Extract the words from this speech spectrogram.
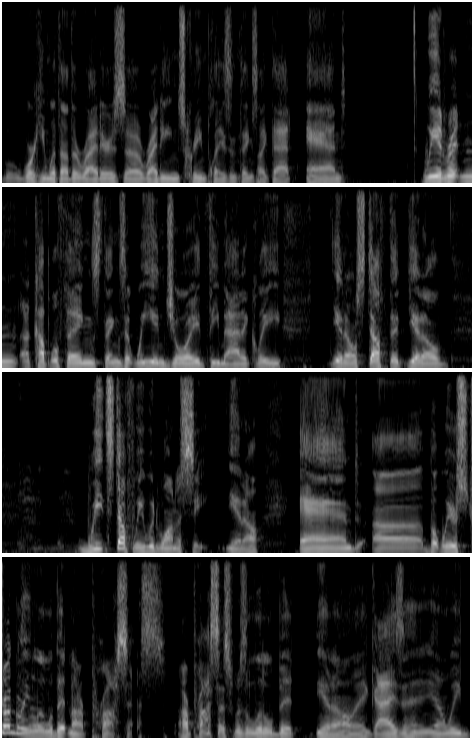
working with other writers, uh, writing screenplays and things like that. And we had written a couple things, things that we enjoyed thematically, you know, stuff that, you know, we stuff we would want to see, you know. and uh, but we were struggling a little bit in our process. Our process was a little bit, you know, guys, uh, you know, we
